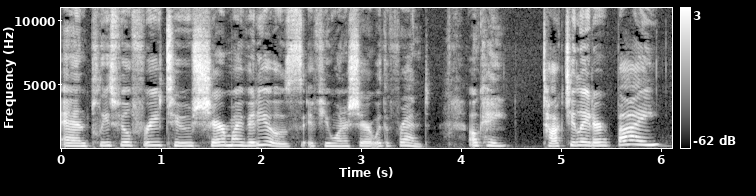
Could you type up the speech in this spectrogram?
And please feel free to share my videos if you want to share it with a friend. Okay, talk to you later. Bye.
